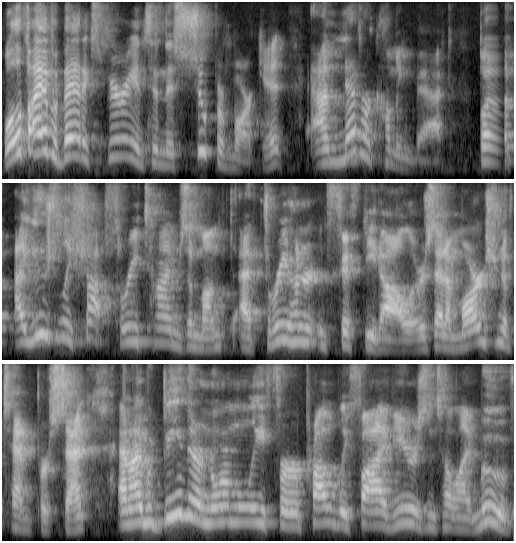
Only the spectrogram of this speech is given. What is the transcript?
well, if I have a bad experience in this supermarket, I'm never coming back. But I usually shop three times a month at $350 at a margin of 10%, and I would be there normally for probably five years until I move.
